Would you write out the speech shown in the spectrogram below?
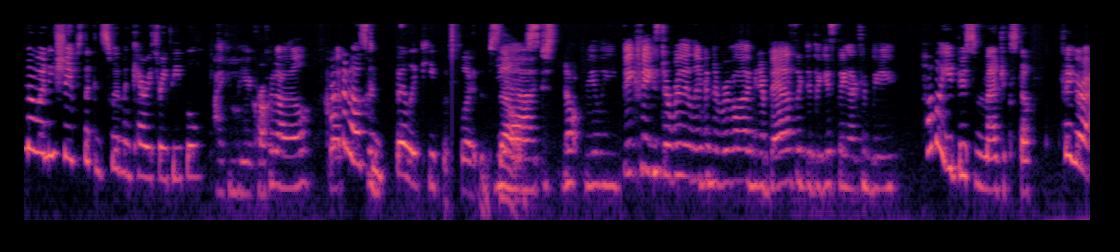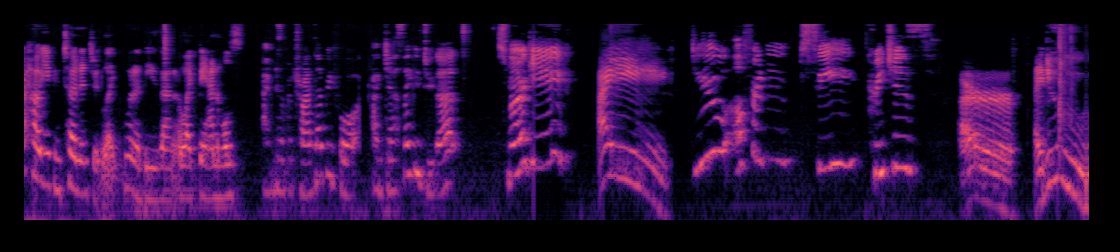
know any shapes that can swim and carry three people? I can be a crocodile. Crocodiles can barely keep afloat themselves. Yeah, just not really. Big things don't really live in the river. I mean, a bear's like the biggest thing I can be. How about you do some magic stuff? Figure out how you can turn into like one of these, like the animals. I've never tried that before. I guess I could do that. Smokey! Aye! Do you often see creatures? Arr, I do.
